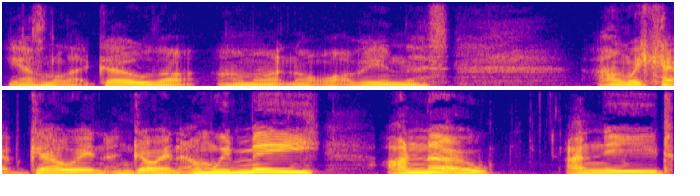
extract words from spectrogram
He hasn't let go that I might not want to be in this. And we kept going and going. And with me, I know I need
